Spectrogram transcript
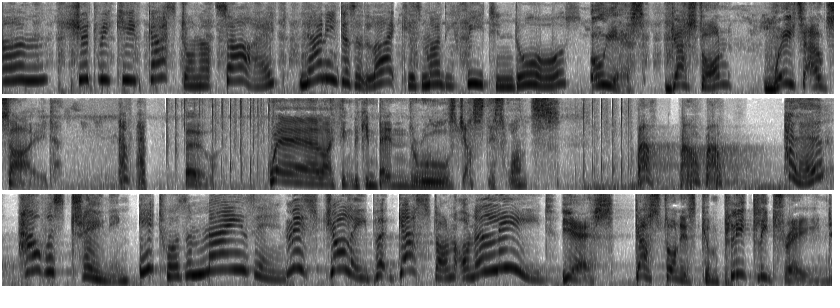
Um, should we keep Gaston outside? Nanny doesn't like his muddy feet indoors. Oh, yes. Gaston, wait outside. Oh. Well, I think we can bend the rules just this once. Well, well, well. Hello. How was training? It was amazing. Miss Jolly put Gaston on a lead. Yes, Gaston is completely trained.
